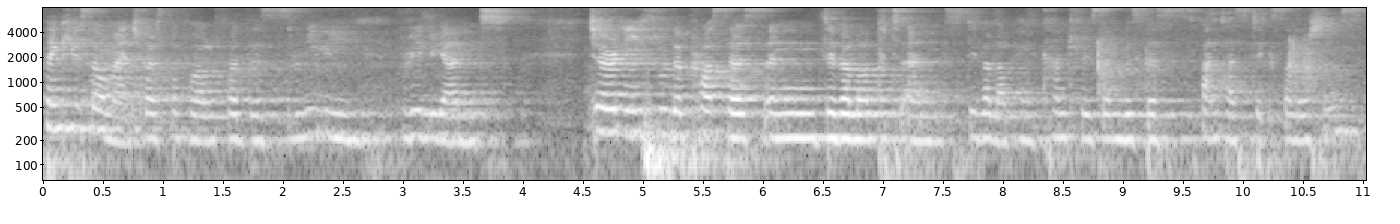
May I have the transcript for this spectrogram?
Thank you so much first of all, for this really brilliant journey through the process in developed and developing countries and with these fantastic solutions.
